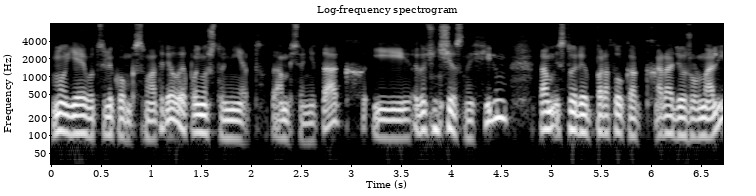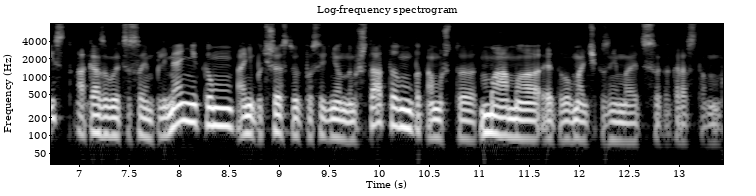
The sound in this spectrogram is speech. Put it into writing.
Но я его целиком посмотрел, и я понял, что нет, там все не так. И это очень честный фильм. Там история про то, как радиожурналист оказывается своим племянником, они путешествуют по Соединенным Штатам, потому что мама этого мальчика занимается как раз там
